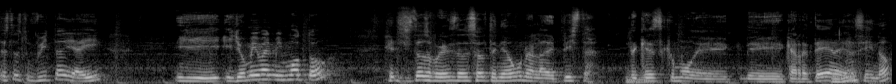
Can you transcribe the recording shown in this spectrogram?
esta estufita y ahí. Y, y yo me iba en mi moto. Es chistoso porque entonces solo tenía una, la de pista, de que es como de, de carretera y así, ¿no?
